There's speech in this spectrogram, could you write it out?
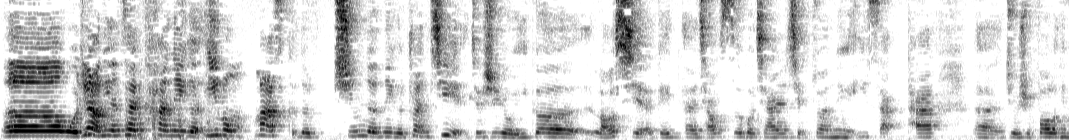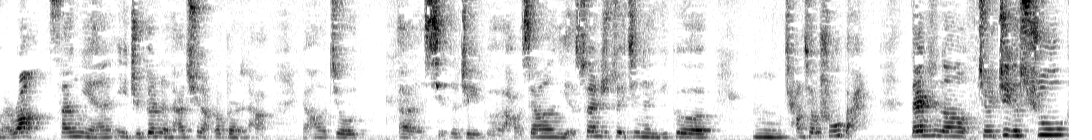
呃，我这两天在看那个 Elon Musk 的新的那个传记，就是有一个老写给呃乔布斯和其他人写传那个伊萨，他呃就是 follow him around 三年，一直跟着他去哪儿都跟着他，然后就呃写的这个好像也算是最近的一个嗯畅销书吧。但是呢，就是这个书，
